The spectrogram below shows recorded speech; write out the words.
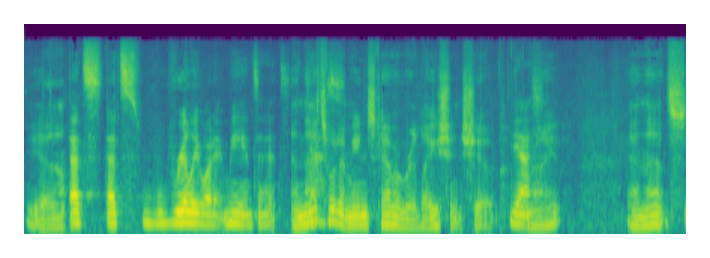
Yeah. That's that's really what it means, and it's And that's yes. what it means to have a relationship. Yes. Right? And that's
